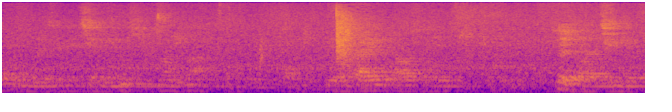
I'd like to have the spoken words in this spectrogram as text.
民的这个经营情况嘛，有该到时最大的经营影响，我想。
